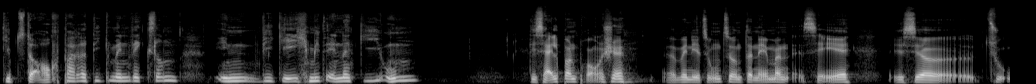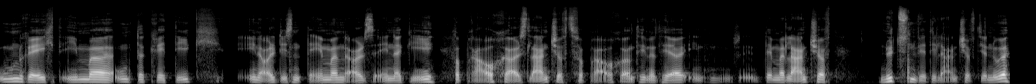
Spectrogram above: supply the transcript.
Gibt es da auch Paradigmenwechseln? In, wie gehe ich mit Energie um? Die Seilbahnbranche, äh, wenn ich jetzt unser Unternehmen sehe, ist ja zu Unrecht immer unter Kritik in all diesen Themen als Energieverbraucher, als Landschaftsverbraucher und hin und her, dem Thema Landschaft nützen wir die Landschaft ja nur.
